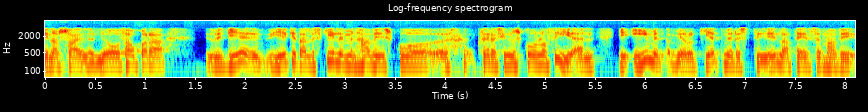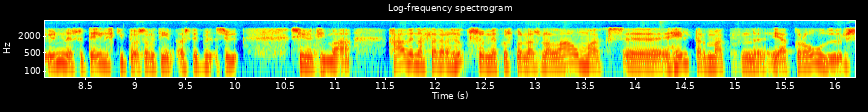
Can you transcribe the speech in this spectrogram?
inn á svæðinu og þá bara Ég, ég get alveg skilið minn hafi sko hverja sína skoðan á því en ég ímynda mér og get mér til að þeir sem hafi unnessu deiliskypu á sínum tíma hafi náttúrulega verið að hugsa um eitthvað svona, svona lámags uh, heildarmagn ja, gróðurs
